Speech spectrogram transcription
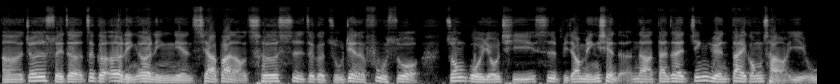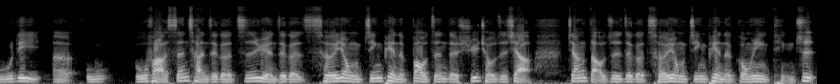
呃，就是随着这个二零二零年下半哦，车市这个逐渐的复苏，中国尤其是比较明显的。那但在晶圆代工厂已无力，呃，无无法生产这个资源这个车用晶片的暴增的需求之下，将导致这个车用晶片的供应停滞。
